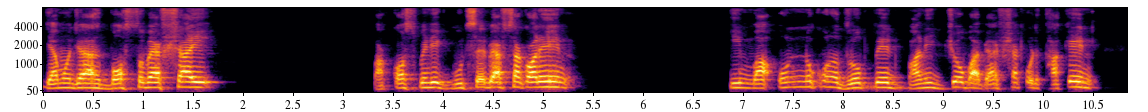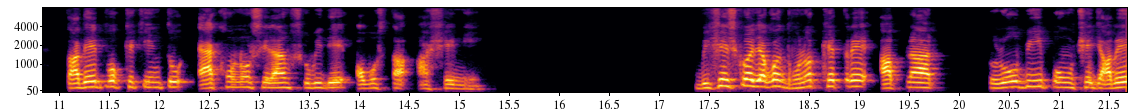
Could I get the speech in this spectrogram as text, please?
যেমন যারা বস্ত্র ব্যবসায়ী বা কসমেটিক গুডসের ব্যবসা করেন কিংবা অন্য কোনো দ্রব্যের বাণিজ্য বা ব্যবসা করে থাকেন, তাদের পক্ষে কিন্তু এখনও সেরাম সুবিধে অবস্থা আসেনি। বিশেষ করে যখন ধনক্ষেত্রে আপনার রবি পৌঁছে যাবে,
